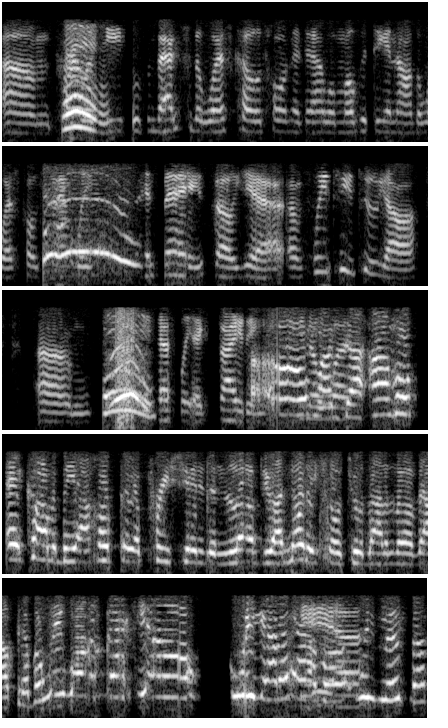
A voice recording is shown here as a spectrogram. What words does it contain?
Um, Carla Mm. E moving back to the West Coast, holding it down with Mocha D and all the West Coast family in May. So yeah, um, sweet tea too, y'all. Um, Mm. definitely exciting. Oh you know my what? God! I hope, hey Carla B, I hope they appreciated and loved you. I know they showed you a lot of love out there, but we want her back, y'all. We gotta have Yeah. her. We miss her.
